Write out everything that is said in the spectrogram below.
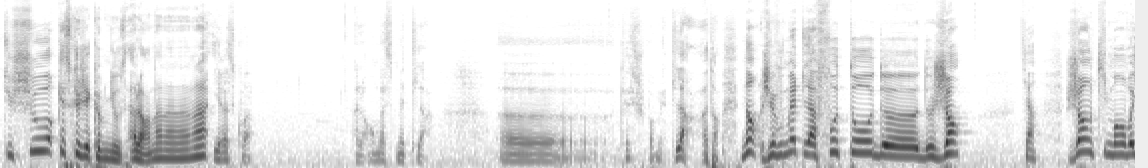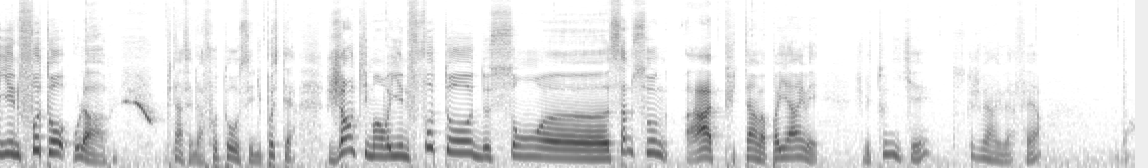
tu jour. Qu'est-ce que j'ai comme news? Alors, nanana, il reste quoi? Alors, on va se mettre là. Euh, qu'est-ce que je peux mettre là? Attends. Non, je vais vous mettre la photo de, Jean. Tiens, Jean qui m'a envoyé une photo. Oula, putain, c'est de la photo, c'est du poster. Jean qui m'a envoyé une photo de son euh, Samsung. Ah putain, on va pas y arriver. Je vais tout niquer, tout ce que je vais arriver à faire. Attends.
